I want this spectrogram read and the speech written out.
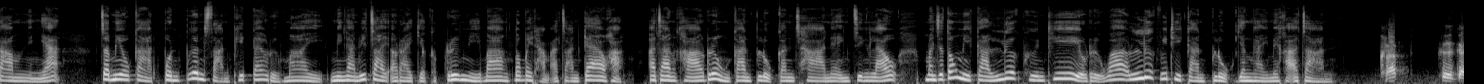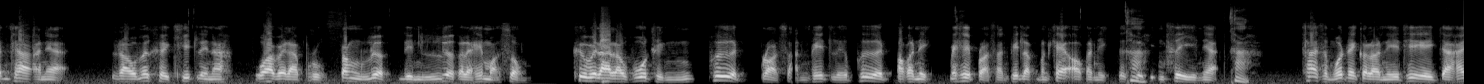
กรรมอย่างเงี้ยจะมีโอกาสปนเปื้อนสารพิษได้หรือไม่ มีงานวิจัยอะไรเกี่ยวกับเรื่องนี้บ้าง ต้องไปถามอาจารย์แก้วค่ะ อาจารย์คะเรื่องของการปลูกกัญชาเนี่ยจริงๆ แล้ว มันจะต้องมีการเลือกพื้นที่หรือว่าเลือกวิธีการปลูกยังไงไหมคะอาจารย์ ครับ คือกัญชาเนี่ยเราไม่เคยคิดเลยนะ ว่าเวลาปลูกต้องเลือกดินเลือกอะไรให้เหมาะสม คือเวลาเราพูดถึงพืช ปลอดสารพิษ หรือพืชออร์แกนิก ไม่ใช่ปลอดสารพิษหรอกมันแค่ออร์แกนิกก็คือค่ะอินทรีย์เนี่ยค่ะถ้าสมมติในกรณีที่จะให้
